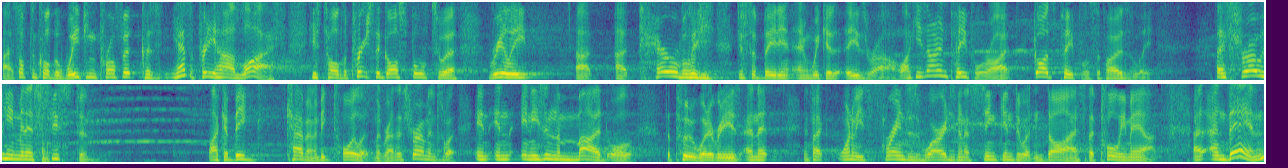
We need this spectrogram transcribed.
Uh, it's often called the weeping prophet because he has a pretty hard life. He's told to preach the gospel to a really uh, terribly disobedient and wicked Israel, like his own people, right? God's people, supposedly. They throw him in a cistern, like a big cabin, a big toilet in the ground. They throw him in the toilet. In, in, and he's in the mud or the poo, whatever it is. And that, in fact, one of his friends is worried he's going to sink into it and die, so they pull him out. And, and then,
